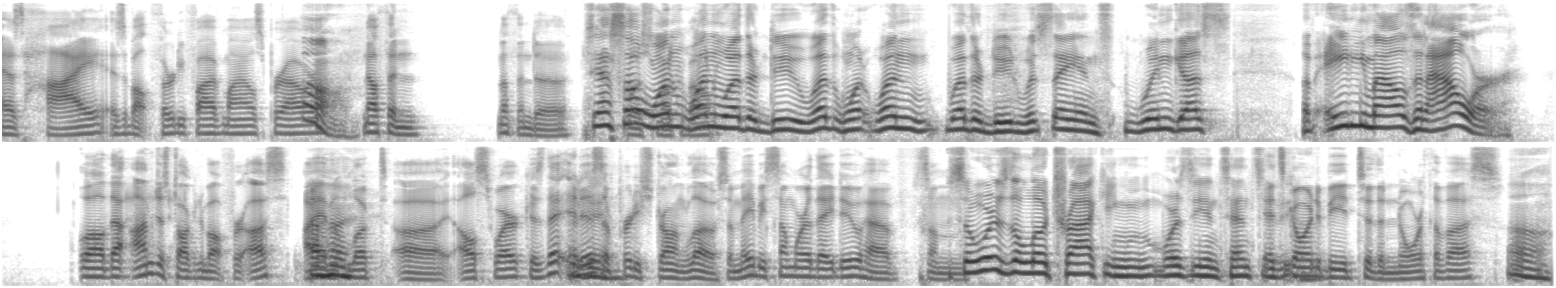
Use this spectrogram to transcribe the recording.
as high as about thirty-five miles per hour. Oh. Nothing, nothing to. See, I saw one one weather dude. Weather, one, one weather dude was saying wind gusts of 80 miles an hour. Well, that I'm just talking about for us. I haven't Uh-huh. looked uh, elsewhere because it is a pretty strong low. So maybe somewhere they do have some. So where's the low tracking? Where's the intensity? it's going to be to the north of us. Oh,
